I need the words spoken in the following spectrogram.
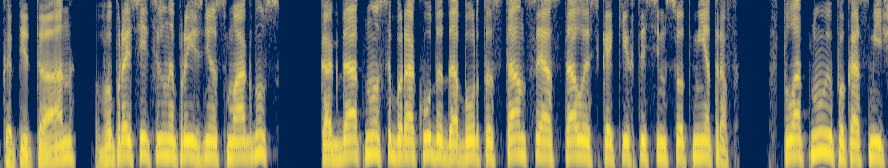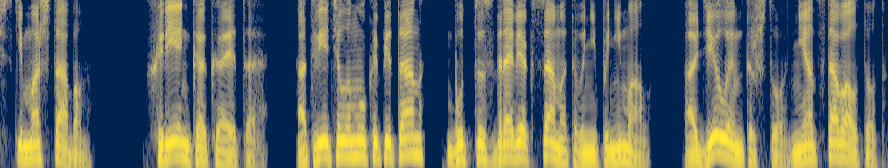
«Капитан?» – вопросительно произнес Магнус, когда от носа Барракуда до борта станции осталось каких-то 700 метров, вплотную по космическим масштабам. «Хрень какая-то», — ответил ему капитан, будто здоровяк сам этого не понимал. «А делаем-то что?» — не отставал тот.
